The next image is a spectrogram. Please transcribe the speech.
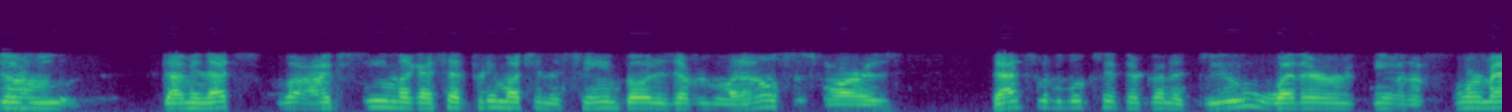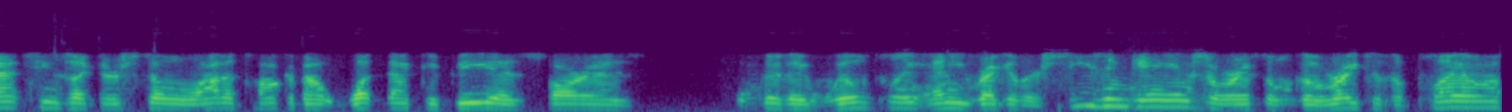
So I mean, that's what I've seen. Like I said, pretty much in the same boat as everyone else as far as that's what it looks like they're going to do. Whether you know the format seems like there's still a lot of talk about what that could be as far as whether they will play any regular season games or if they'll go right to the playoffs.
